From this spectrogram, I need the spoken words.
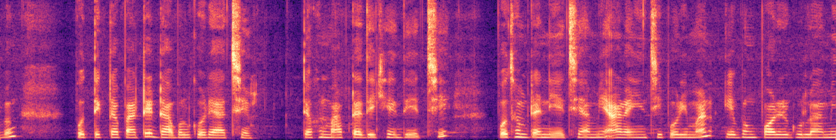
এবং প্রত্যেকটা পার্টে ডাবল করে আছে। তখন মাপটা দেখিয়ে দিয়েছি, প্রথমটা নিয়েছি আমি আড়াই ইঞ্চি পরিমাণ এবং পরেরগুলো আমি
